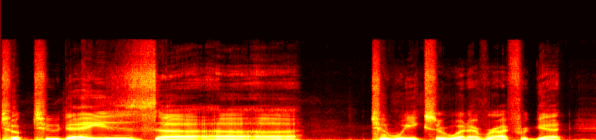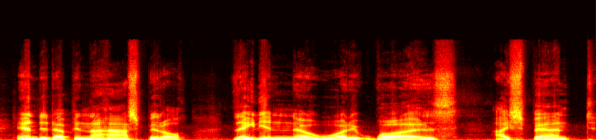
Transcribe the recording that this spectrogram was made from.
took two days, uh, uh, uh, two weeks or whatever, I forget. Ended up in the hospital. They didn't know what it was. I spent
